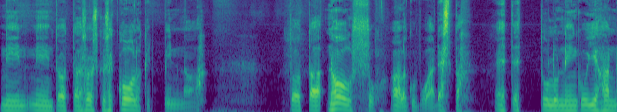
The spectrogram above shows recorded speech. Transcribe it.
niin, niin tota, se olisiko se 30 pinnaa tota, noussut alkuvuodesta. Että et tullut niin kuin ihan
